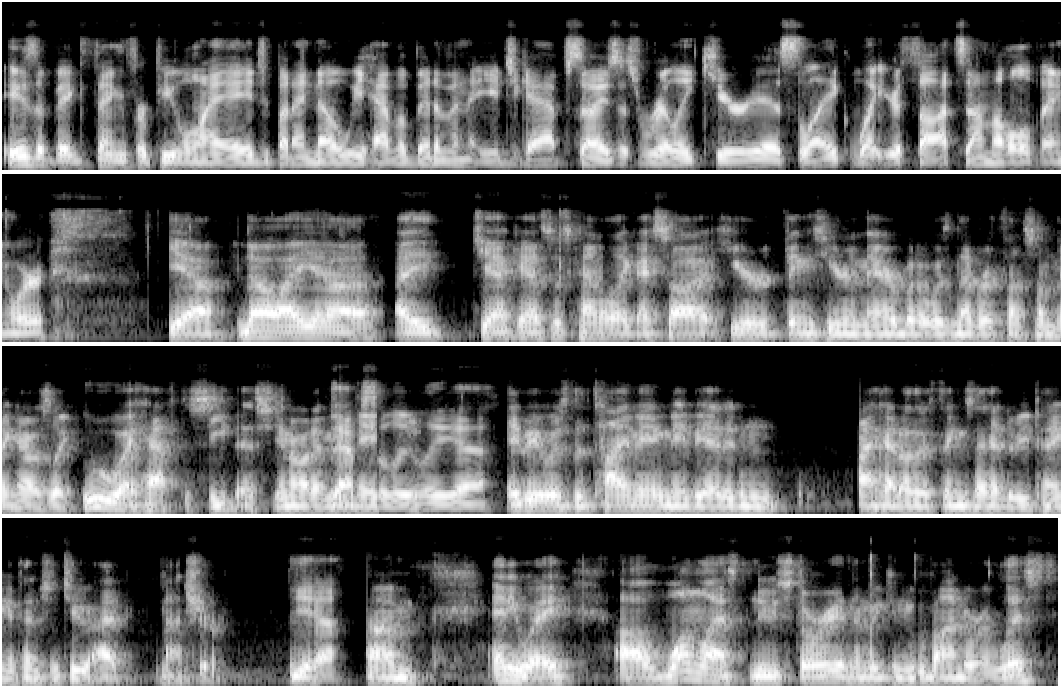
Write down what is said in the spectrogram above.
it was a big thing for people my age, but I know we have a bit of an age gap, so I was just really curious, like what your thoughts on the whole thing were. Yeah, no, I, uh, I Jackass was kind of like I saw it here, things here and there, but it was never th- something I was like, ooh, I have to see this. You know what I mean? Maybe- Absolutely, yeah. Maybe, it was the timing. Maybe I didn't. I had other things I had to be paying attention to. I'm not sure. Yeah. Um, anyway, uh, one last news story, and then we can move on to our list.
